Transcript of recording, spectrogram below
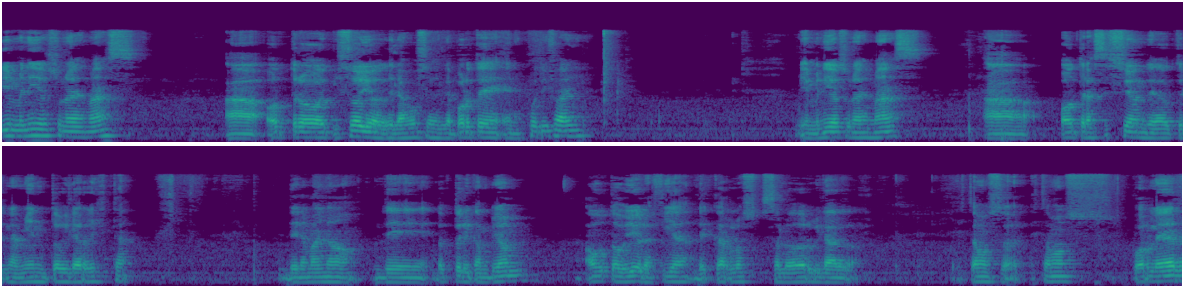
Bienvenidos una vez más a otro episodio de las voces del deporte en Spotify. Bienvenidos una vez más a otra sesión de adoctrinamiento bilardista de la mano de Doctor y Campeón, autobiografía de Carlos Salvador Vilardo. Estamos, estamos por leer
